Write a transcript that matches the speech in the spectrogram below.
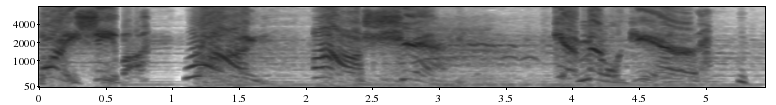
Buy, Shiba! Run! Oh, shit! Get Metal Gear!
